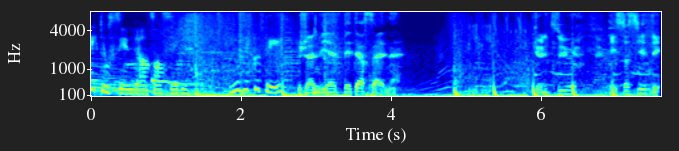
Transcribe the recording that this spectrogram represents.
est aussi une grande sensible. Vous écoutez Geneviève Peterson. Culture et société.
